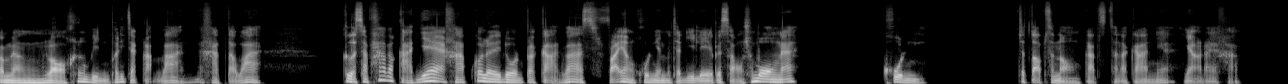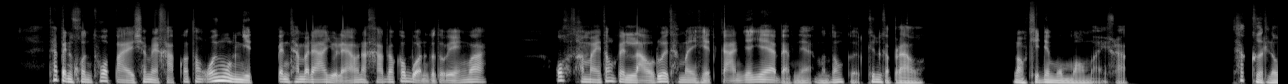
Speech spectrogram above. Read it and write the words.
กำลังรอเครื่องบินเพื่อที่จะกลับบ้านนะครับ แต่ว่าเกิดสภาพอากาศแย่ครับ ก็เลยโดนประกาศว่าไฟล์ของคุณเนี่ยมันจะดีเลย์ไปสองชั่วโมงนะ คุณจะตอบสนองกับสถานการณ์เนี้ยอย่างไรครับ ถ้าเป็นคนทั่วไปใช่ไหมครับ ก็ต้องโอ้ยงุนหงิดเป็นธรรมดาอยู่แล้วนะครับ แล้วก็บ่นกับตัวเองว่า โอ้ทำไมต้องเป็นเราด้วยทำไมเหตุการณ์แย่ๆแบบเนี้ยมันต้องเกิดขึ้นกับเราลองคิดในมุมมองใหม่ครับ ถ้าเกิดเรา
